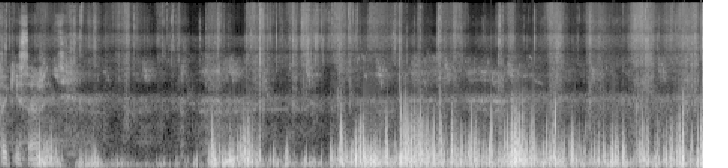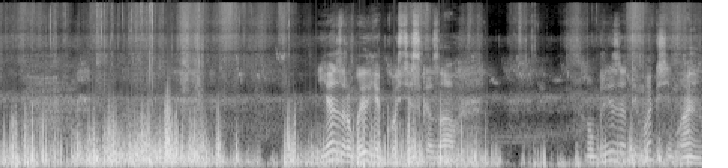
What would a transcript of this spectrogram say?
Отакі саженці. Я зробив, як Костя сказав. Обрізати максимально,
